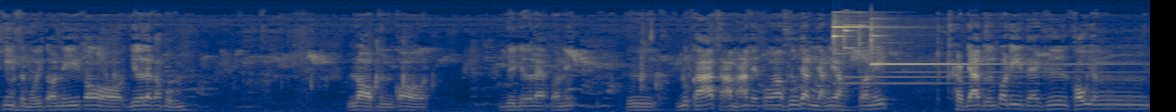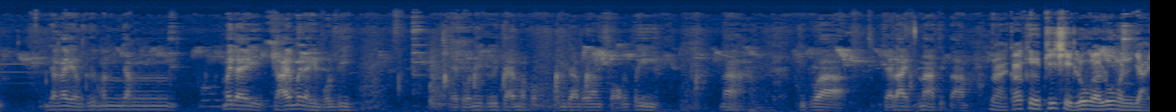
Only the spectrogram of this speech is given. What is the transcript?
ที่สมุยตอนนี้ก็เยอะแล้วครับผม รอบหนึ่งก็เยอะๆแล้วตอนนี้ คือลูกค้าถามหาแต่ตัวฟิวชั่นอย่างเดียว ตอนนี้ครับยาตัวอื่นก็ดีแต่คือเขายังยังไงอย่างคือมันยังไม่ได้ใช้ไม่ได้เห็นผลดี แต่ตัวนี้คือใช้มาผมใช้ประมาณสองปีนะคิดว่าใช้ได้น่าติดตาม ได้ก็คือพี่ฉีดลูกแล้วลูกมันใหญ่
